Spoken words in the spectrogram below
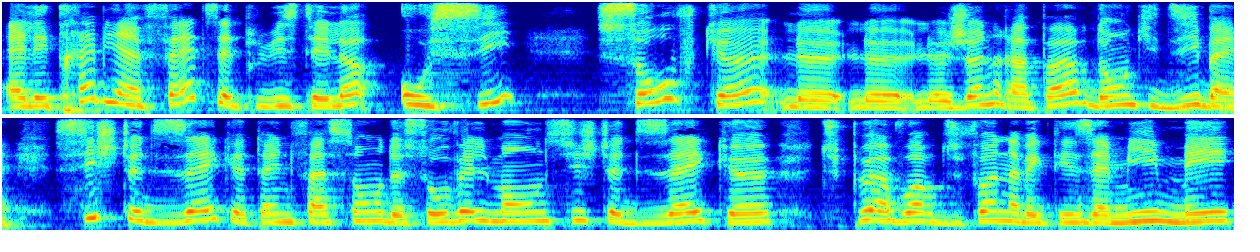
Elle est très bien faite cette publicité-là aussi. Sauf que le, le, jeune rappeur, donc, il dit, ben, si je te disais que tu as une façon de sauver le monde, si je te disais que tu peux avoir du fun avec tes amis, mais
